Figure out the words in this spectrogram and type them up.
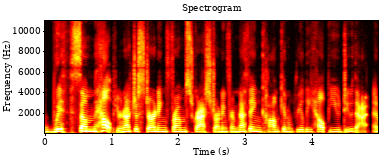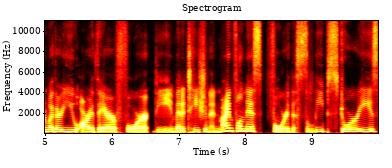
with some help. You're not just starting from scratch, starting from nothing. Calm can really help you do that. And whether you are there for the meditation and mindfulness, for the sleep stories,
